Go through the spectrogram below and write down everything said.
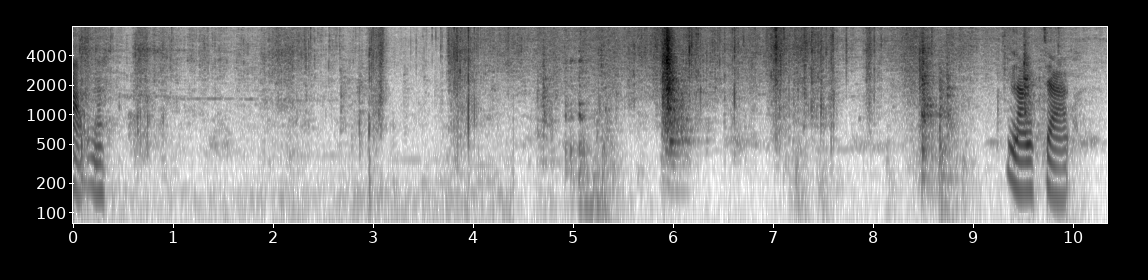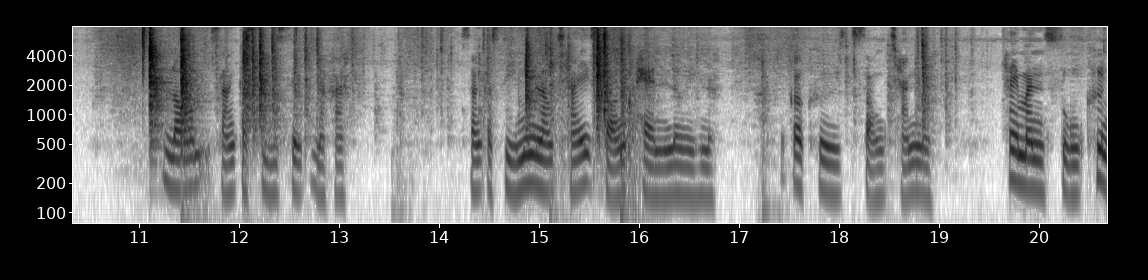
าตินะ หลังจากล้อมสังกะสีเสร็จนะคะ สังกะสีนี่เราใช้สองแผ่นเลยนะ ก็คือสองชั้นเลย ให้มันสูงขึ้น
